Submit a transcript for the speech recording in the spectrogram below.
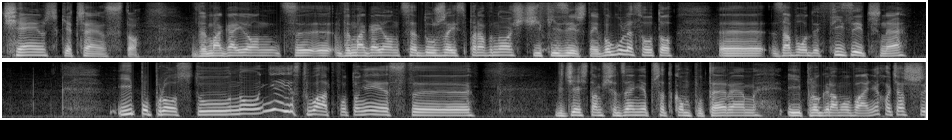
ciężkie często, wymagające, dużej sprawności fizycznej. W ogóle są to e, zawody fizyczne i po prostu no, nie jest łatwo. To nie jest e, gdzieś tam siedzenie przed komputerem i programowanie, chociaż e,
